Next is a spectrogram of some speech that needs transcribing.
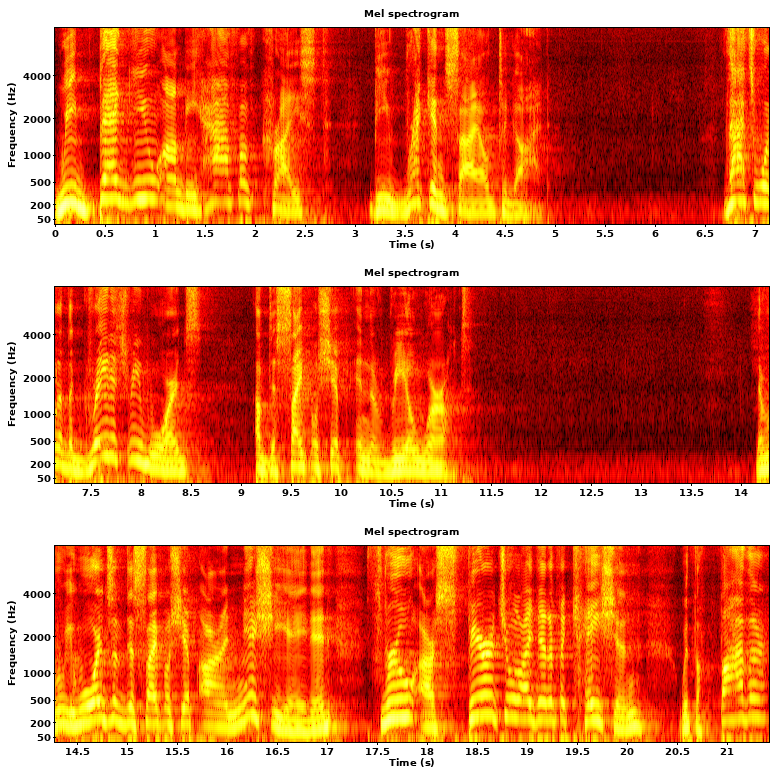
We beg you on behalf of Christ, be reconciled to God. That's one of the greatest rewards of discipleship in the real world. The rewards of discipleship are initiated through our spiritual identification with the Father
